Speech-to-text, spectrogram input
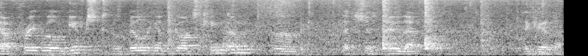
our free will gifts to the building of God's kingdom. Um, let's just do that together.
